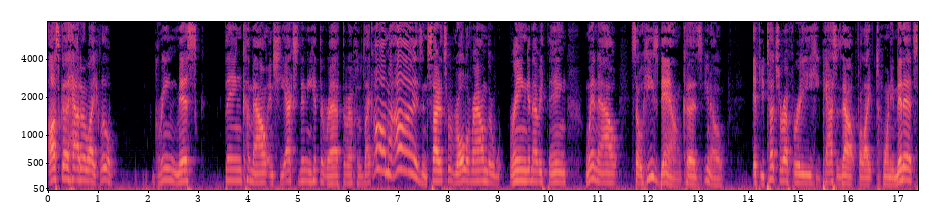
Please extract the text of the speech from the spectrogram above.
Asuka had her like little green mist thing come out and she accidentally hit the ref. The ref was like, "Oh my eyes!" and decided to roll around the ring and everything. Went out so he's down because, you know, if you touch a referee, he passes out for like 20 minutes.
